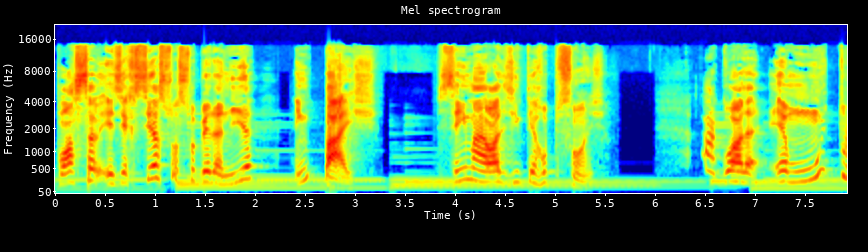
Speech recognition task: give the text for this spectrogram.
possa exercer a sua soberania em paz, sem maiores interrupções. Agora é muito,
